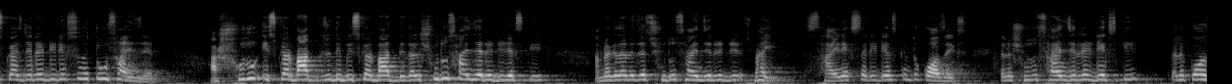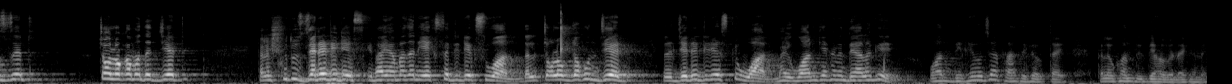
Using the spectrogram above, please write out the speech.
স্কোয়ার জেড এর ডিরেক্স হচ্ছে টু সাইন জেড আর শুধু স্কোয়ার বাদ যদি স্কোয়ার বাদ দিই, তাহলে শুধু সাইন জেড এর ডিরেক্স কি? আমরা কি জানি যে শুধু সাইন জেড এর ডিরেক্স ভাই সাইন এক্সের ডিরেক্স কিন্তু কজ এক্স তাহলে শুধু সাইন জেড এর ডিরেক্স কি? তাহলে কজ জেড চলক আমাদের জেড তাহলে শুধু জেড এর ডিরেক্স কি? ভাই, আমরা জানি এক্সের ডিরেক্স ওয়ান তাহলে চলক যখন জেড তাহলে জেড এর ডিরেক্স কি? ওয়ান ভাই ওয়ান কি এখানে দেয়া লাগে? ওয়ান দিলেও যা, না দিলেও তাই। তাহলে ওখান দিতে হবে না এখানে।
